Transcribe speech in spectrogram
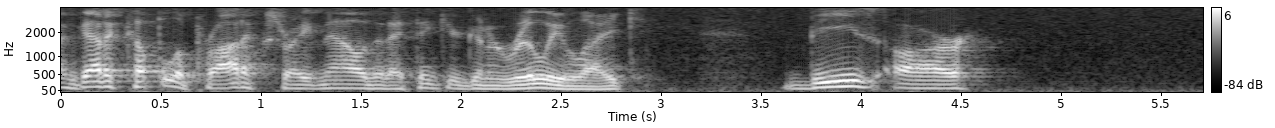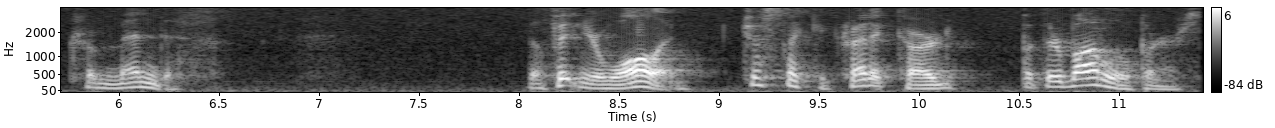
I've got a couple of products right now that I think you're going to really like. These are tremendous. They'll fit in your wallet, just like a credit card, but they're bottle openers.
